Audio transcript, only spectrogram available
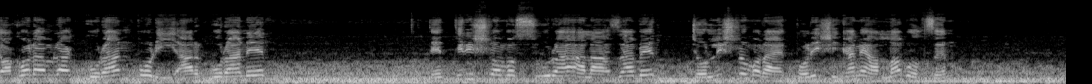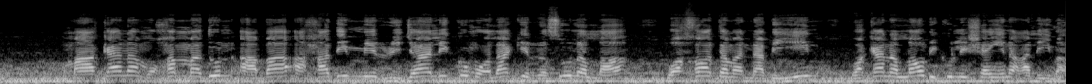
যখন আমরা কোরআন পড়ি আর কোরআনের তেত্রিশ নম্বর সুরা আল আহজাবের চল্লিশ নম্বর আয়াত পড়ি, সেখানে আল্লাহ বলছেন মাকানা মোহাম্মদুন আবা আহাদিম মির রিজালিকুম ওলাকির রসুল আল্লাহ ওয়াখাতামান নাবিয়িন ওয়াকান আল্লাহ বিকুল্লি শাহিন আলিমা।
